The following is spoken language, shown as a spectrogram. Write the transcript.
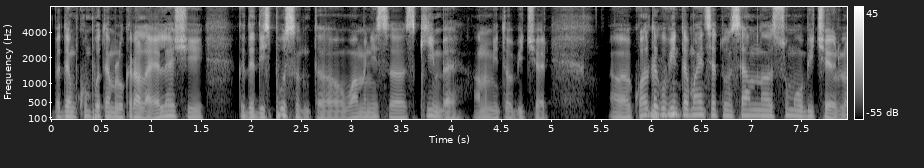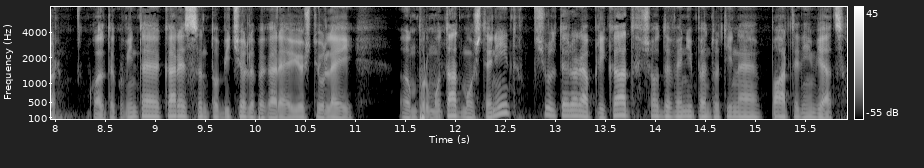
vedem cum putem lucra la ele și cât de dispus sunt uh, oamenii să schimbe anumite obiceiuri. Uh, cu alte uh-huh. cuvinte, mindset-ul înseamnă suma obiceiurilor. Cu alte cuvinte, care sunt obiceiurile pe care, eu știu, le-ai împrumutat, moștenit și ulterior aplicat și au devenit pentru tine parte din viață.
